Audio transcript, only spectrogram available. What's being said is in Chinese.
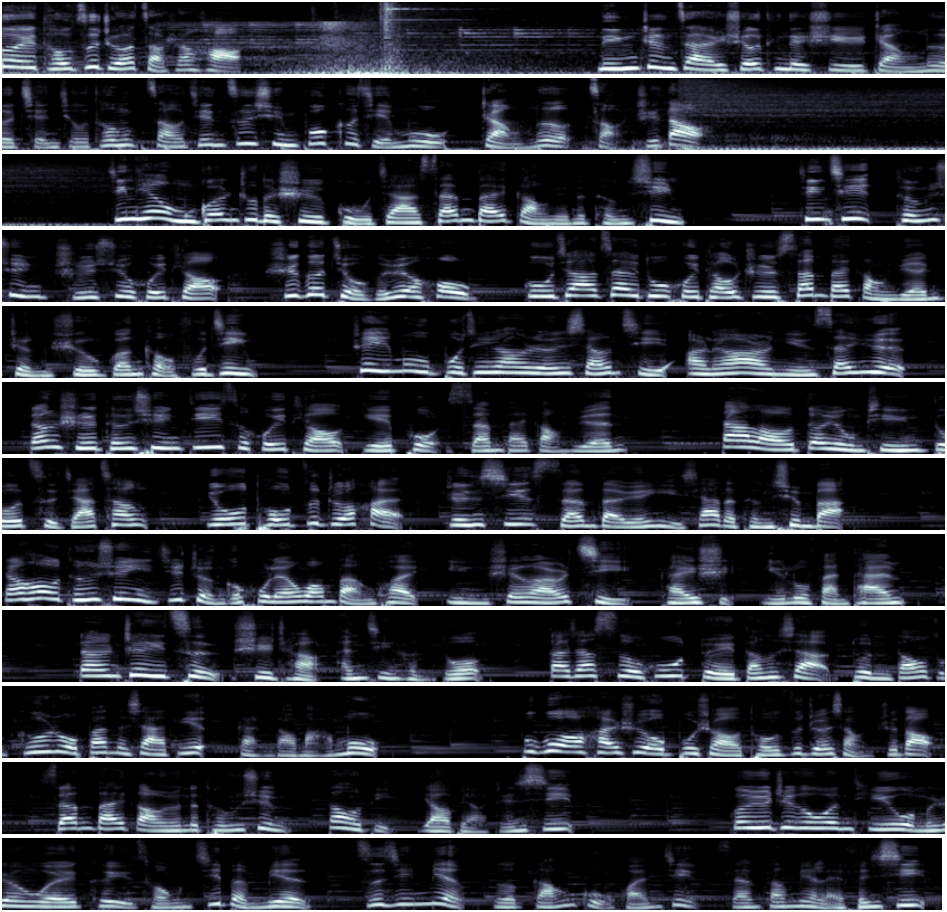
各位投资者，早上好。您正在收听的是长乐全球通早间资讯播客节目《长乐早知道》。今天我们关注的是股价三百港元的腾讯。近期腾讯持续回调，时隔九个月后，股价再度回调至三百港元整数关口附近。这一幕不禁让人想起二零二二年三月，当时腾讯第一次回调跌破三百港元，大佬段永平多次加仓，由投资者喊珍惜三百元以下的腾讯吧。然后腾讯以及整个互联网板块应声而起，开始一路反弹。但这一次市场安静很多，大家似乎对当下钝刀子割肉般的下跌感到麻木。不过还是有不少投资者想知道，三百港元的腾讯到底要不要珍惜？关于这个问题，我们认为可以从基本面、资金面和港股环境三方面来分析。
